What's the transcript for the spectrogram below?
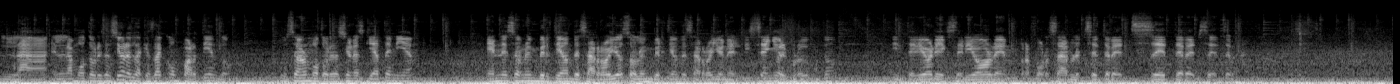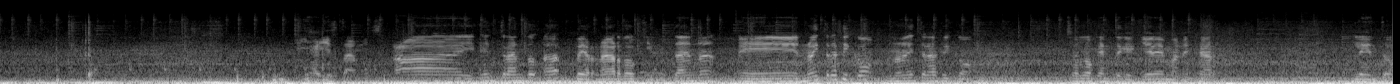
la, la motorización, es la que está compartiendo. Usaron motorizaciones que ya tenían en eso no invirtieron desarrollo, solo invirtieron desarrollo en el diseño del producto, interior y exterior, en reforzarlo, etcétera, etcétera, etcétera. Y ahí estamos. Ay, entrando a Bernardo Quintana. Eh, no hay tráfico, no hay tráfico. Solo gente que quiere manejar lento.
